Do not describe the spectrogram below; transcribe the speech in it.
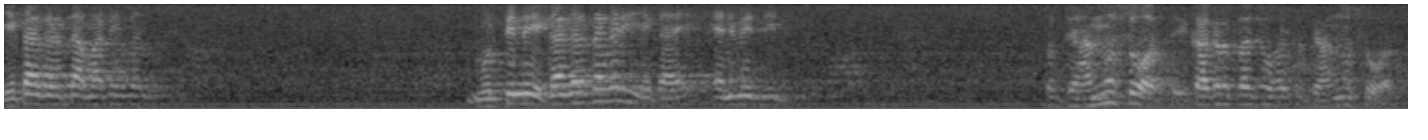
એકાગ્રતા માટે મૂર્તિ ને એકાગ્રતા કરી શકાય એનિમેથી તો ધ્યાનનો શું અર્થ? એકાગ્રતા જો હોય તો ધ્યાનનો શું અર્થ?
